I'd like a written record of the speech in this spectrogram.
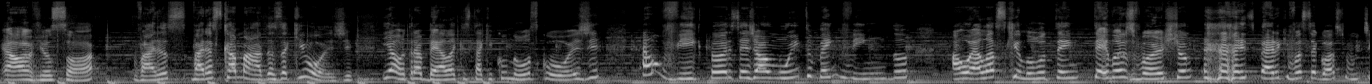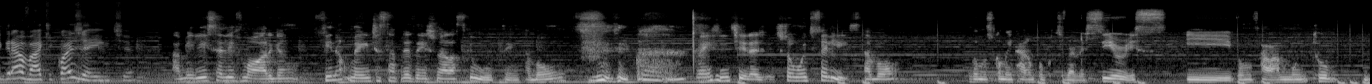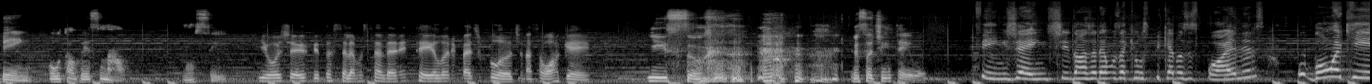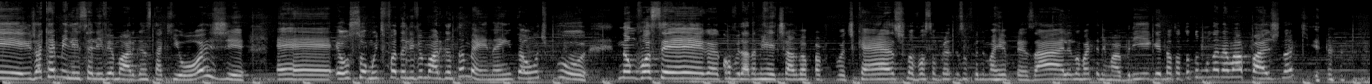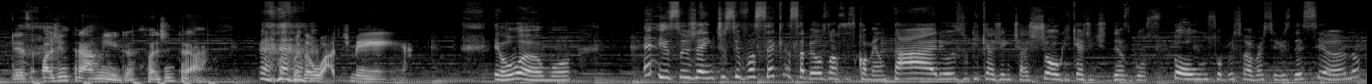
É óbvio só. Várias, várias camadas aqui hoje. E a outra bela que está aqui conosco hoje é o Victor. Seja muito bem-vindo ao Elas Que Lutem, Taylor's Version. Espero que você goste muito de gravar aqui com a gente. A Melissa Liv Morgan finalmente está presente no Elas Que Lutem, tá bom? É mentira, gente. Estou muito feliz, tá bom? Vamos comentar um pouco sobre a Series e vamos falar muito bem, ou talvez mal, não sei. E hoje eu e Vitor selamos Selene Taylor e Bad Blood nessa Wargame. Isso! eu sou Tim Taylor. Enfim, gente, nós já demos aqui uns pequenos spoilers. O bom é que, já que a Melissa Liv Morgan está aqui hoje, é, eu sou muito fã da Liv Morgan também, né? Então, tipo, não vou ser convidada a me retirar do meu próprio podcast, não vou sofrer, sofrer nenhuma represália, não vai ter nenhuma briga, então tá todo mundo na mesma página aqui. Essa, pode entrar, amiga, pode entrar. Coisa Watchmen. Eu amo. É isso, gente. Se você quer saber os nossos comentários, o que, que a gente achou, o que, que a gente desgostou sobre o Survivor Series desse ano,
